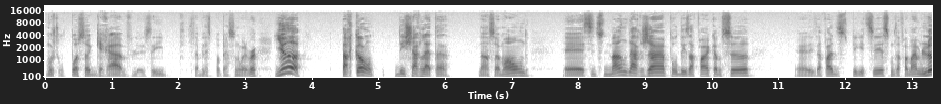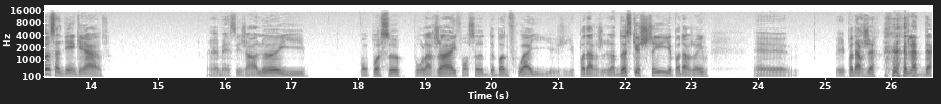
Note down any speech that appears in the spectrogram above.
Moi, je trouve pas ça grave. Là. Ça blesse pas personne, whatever. Il par contre, des charlatans dans ce monde. Euh, si tu demandes de l'argent pour des affaires comme ça, euh, des affaires du spiritisme, des affaires même, là, ça devient grave. Euh, mais ces gens-là, ils font pas ça pour l'argent, ils font ça de bonne foi. Il n'y a pas d'argent. De ce que je sais, il n'y a pas d'argent. il n'y a pas d'argent là-dedans.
